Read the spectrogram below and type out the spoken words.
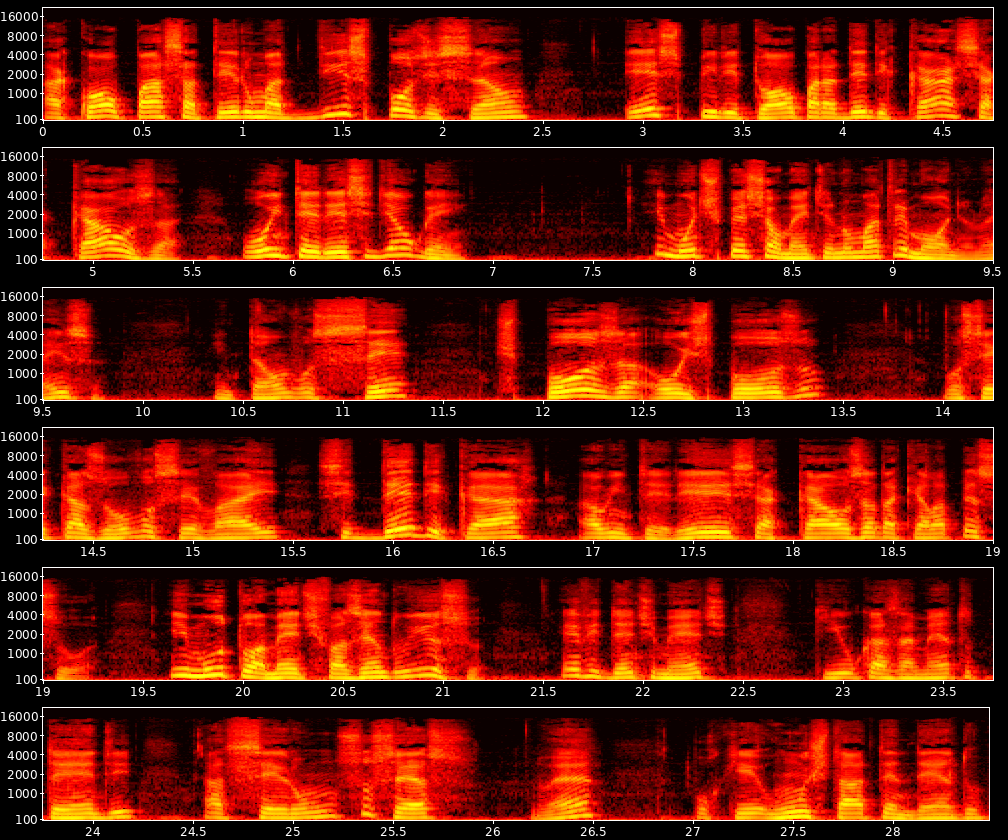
a qual passa a ter uma disposição espiritual para dedicar-se à causa ou interesse de alguém. E muito especialmente no matrimônio, não é isso? Então você, esposa ou esposo, você casou, você vai se dedicar ao interesse, à causa daquela pessoa. E mutuamente fazendo isso, evidentemente que o casamento tende a ser um sucesso, não é? Porque um está atendendo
